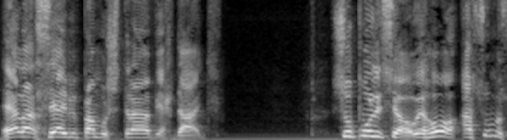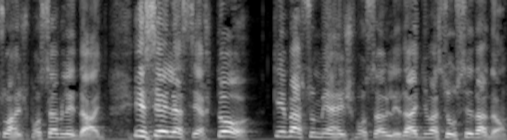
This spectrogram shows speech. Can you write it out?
Ela serve para mostrar a verdade. Se o policial errou, assuma sua responsabilidade. E se ele acertou, quem vai assumir a responsabilidade vai ser o cidadão.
